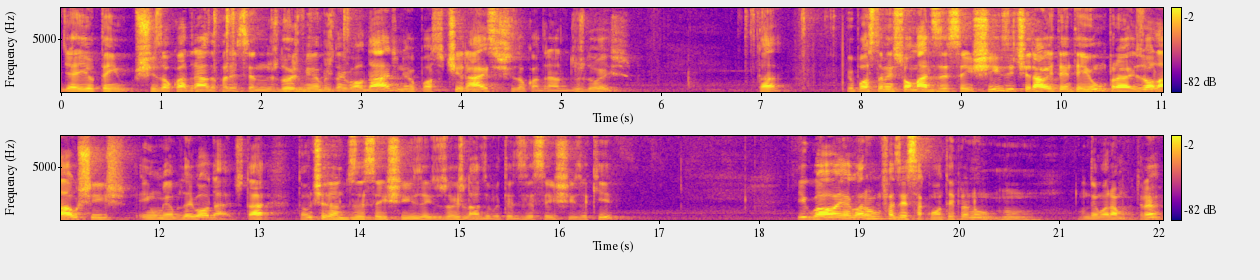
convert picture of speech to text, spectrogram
E aí eu tenho x ao quadrado aparecendo nos dois membros da igualdade, né? Eu posso tirar esse x ao quadrado dos dois, tá? Eu posso também somar 16x e tirar 81 para isolar o x em um membro da igualdade, tá? Então, tirando 16x aí dos dois lados, eu vou ter 16x aqui. Igual, e agora vamos fazer essa conta aí para não, não, não demorar muito, né?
